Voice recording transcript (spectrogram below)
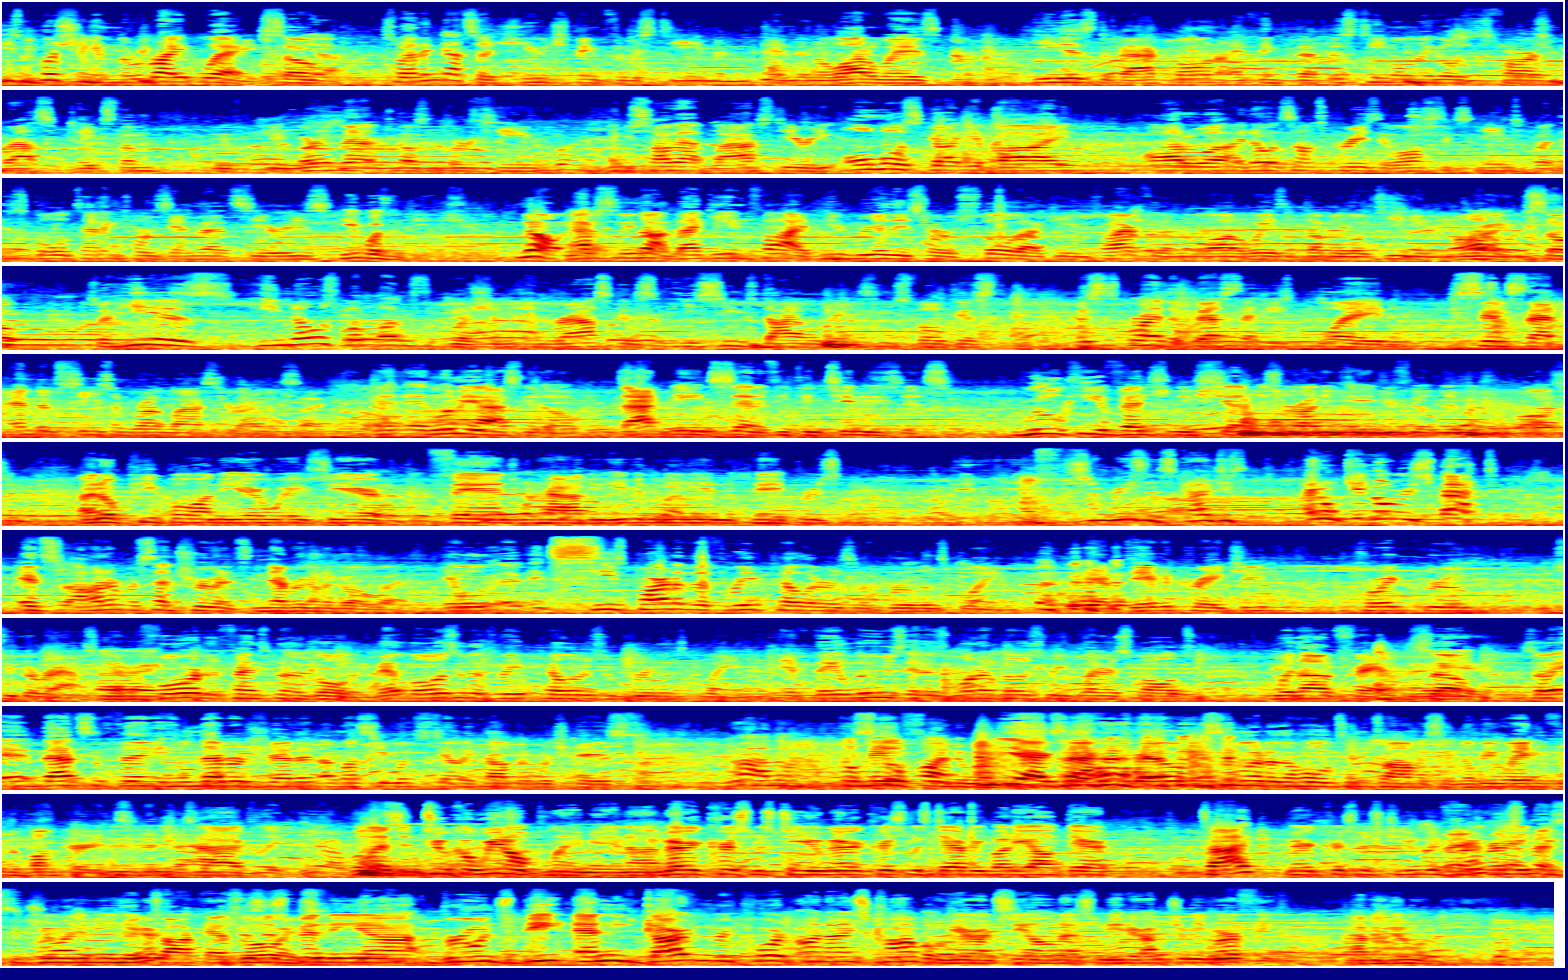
he's pushing him the right way. So Yeah. So I think that's a huge thing for this team, and, and in a lot of ways, he is the backbone. I think that this team only goes as far as Rask takes them. We, we learned that in 2013. I think you saw that last year. He almost got you by Ottawa. I know it sounds crazy. They lost six games, but his goaltending towards the end of that series. He wasn't the issue. No, absolutely not. That game five, he really sort of stole that game five for them in a lot of ways. A double OT game in Ottawa. Right. So, so he is he knows what buttons to push, and, and Rask is he seems dialed in, he seems focused. This is probably the best that he's played since that end of season run last year. I would say. And, and let me ask you though. That being said, if he continues this, will he eventually shed this Rodney Dangerfield image of Boston? I know people on the airwaves here, fans, what have you, even media in the papers. For some reason, this guy just—I don't get no respect. It's 100% true, and it's never going to go away. It will. It's he's part of the three pillars of Bruins blame. We have David Krejci, Torey Krug, and Tuukka Rask. Have right. forward, defenseman, and goalie. That- Those are the three pillars of Bruins blame. If they lose, it is one of those three players' fault without fail. So, Okay. so it, that's the thing. He'll never shed it unless he wins Stanley Cup, in which case Well, they'll, they'll still find a way. Yeah, exactly. It'll be similar to the whole Tim Thomas thing. They'll be waiting for the bunker incident. Exactly. Well, listen, Tuukka, we don't blame you. And uh, Merry Christmas to you. Merry Christmas to everybody out there. Ty, Merry Christmas to you, my Merry friend. Thank Christmas. you for joining me Good here. talk, as this always. has been the uh, Bruins Beat and Garden Report on Ice combo here on CLNS Media. I'm Jimmy Murphy. Have a good one.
